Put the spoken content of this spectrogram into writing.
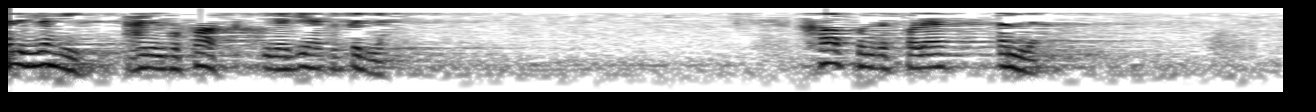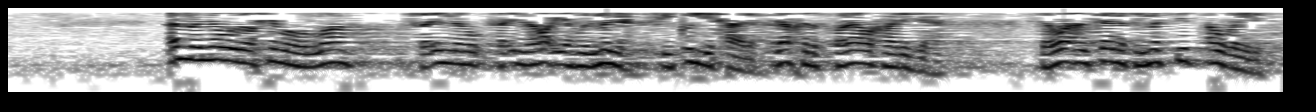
هل النهي عن البصاق إلى جهة القبلة خاص بالصلاة أم لا؟ أما النووي رحمه الله فإنه فإن رأيه المنع في كل حالة داخل الصلاة وخارجها سواء كان في المسجد أو غيره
